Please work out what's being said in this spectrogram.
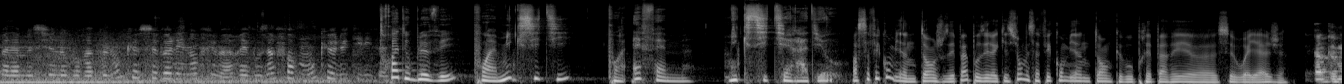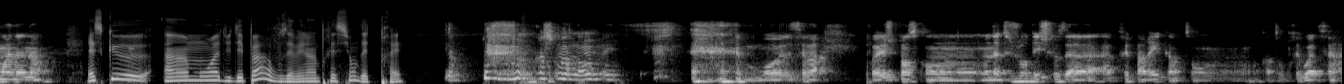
Madame, Monsieur, nous vous rappelons que ce vol est non fumeur et vous informons que l'utilisation... www.mixcity.fm Mixcity Radio. Alors ça fait combien de temps? Je vous ai pas posé la question, mais ça fait combien de temps que vous préparez euh, ce voyage? Un peu moins d'un an. Est-ce que à un mois du départ, vous avez l'impression d'être prêt? Non, franchement non. Moi, ça va. Ouais, je pense qu'on a toujours des choses à préparer quand on quand on prévoit de faire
